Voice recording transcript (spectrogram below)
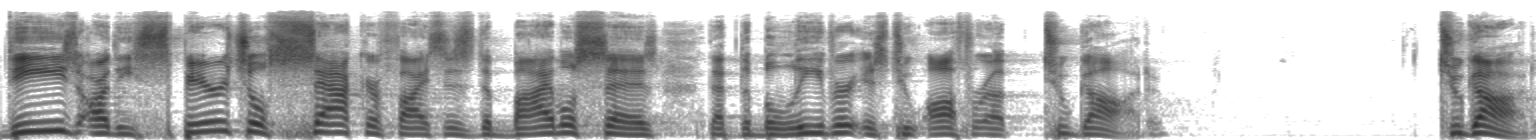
These are the spiritual sacrifices the Bible says that the believer is to offer up to God. To God.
